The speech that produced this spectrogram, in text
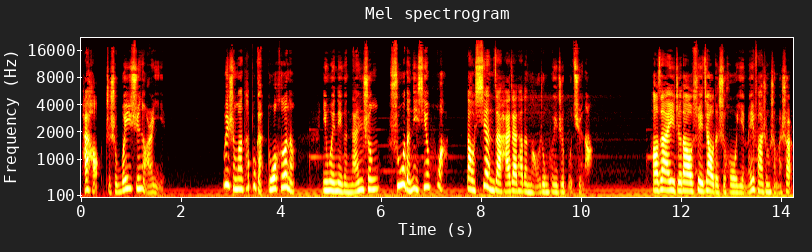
还好只是微醺而已。为什么她不敢多喝呢？因为那个男生说的那些话。到现在还在他的脑中挥之不去呢。好在一直到睡觉的时候也没发生什么事儿。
